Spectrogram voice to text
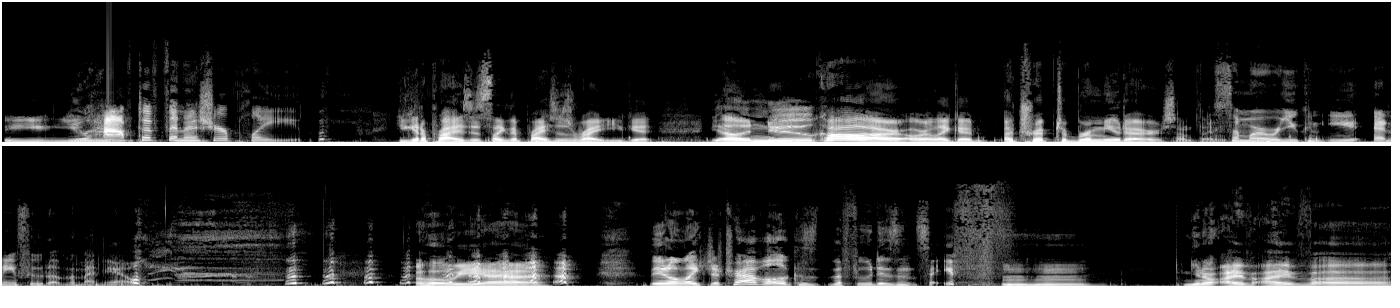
You, you, have to finish your plate. you get a prize. It's like the price is right. You get you know, a new car or like a, a trip to Bermuda or something. Somewhere where you can eat any food on the menu. Oh yeah. they don't like to travel because the food isn't safe. mm-hmm. You know, I've I've uh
